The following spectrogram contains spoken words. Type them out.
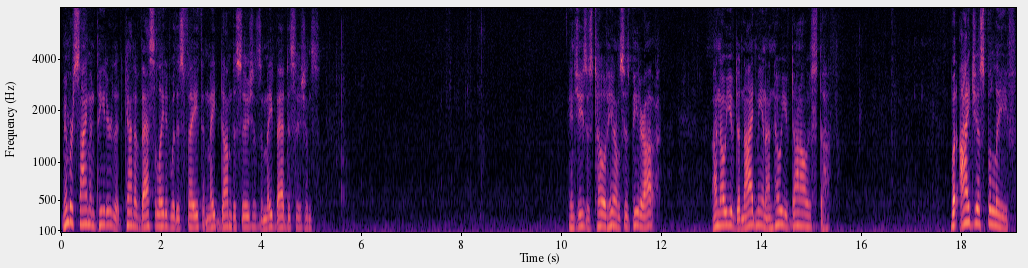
Remember Simon Peter that kind of vacillated with his faith and made dumb decisions and made bad decisions? And Jesus told him, says, Peter, I, I know you've denied me and I know you've done all this stuff. But I just believe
